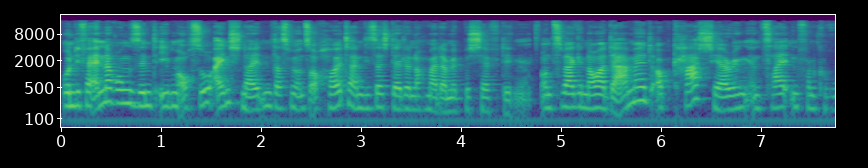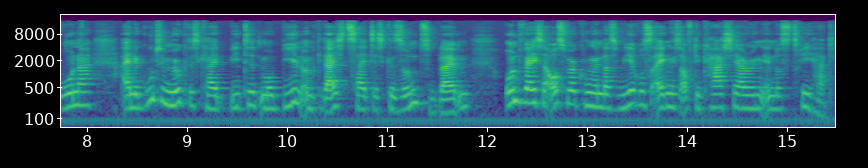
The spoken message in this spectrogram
Und die Veränderungen sind eben auch so einschneidend, dass wir uns auch heute an dieser Stelle nochmal damit beschäftigen. Und zwar genauer damit, ob Carsharing in Zeiten von Corona eine gute Möglichkeit bietet, mobil und gleichzeitig gesund zu bleiben und welche Auswirkungen das Virus eigentlich auf die Carsharing-Industrie hat.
